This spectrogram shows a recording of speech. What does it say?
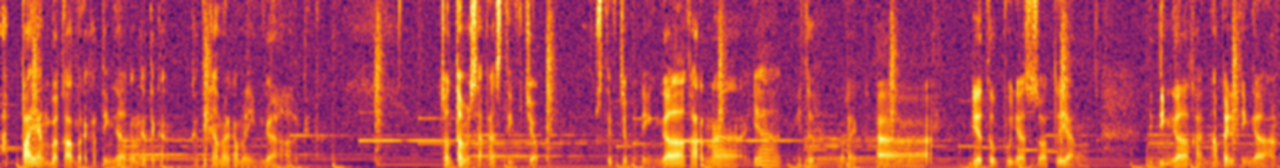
apa yang bakal mereka tinggalkan ketika ketika mereka meninggal gitu. Contoh misalkan Steve Jobs. Steve Jobs meninggal karena ya itu mereka uh, dia tuh punya sesuatu yang ditinggalkan. Apa yang ditinggalkan?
